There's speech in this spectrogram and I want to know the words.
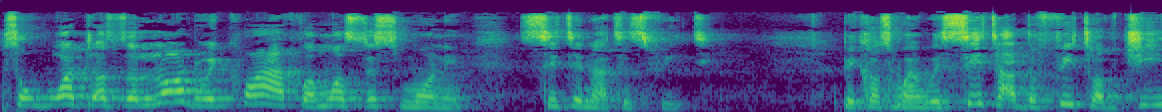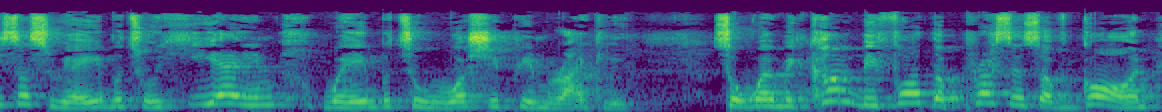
So, what does the Lord require from us this morning? Sitting at his feet. Because when we sit at the feet of Jesus, we are able to hear him, we're able to worship him rightly. So when we come before the presence of God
